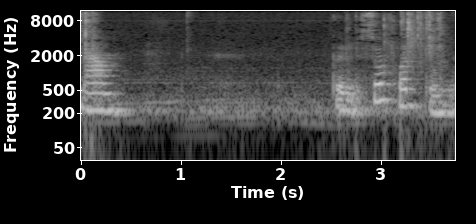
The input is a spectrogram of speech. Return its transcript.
Да. Колесо фортуны.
